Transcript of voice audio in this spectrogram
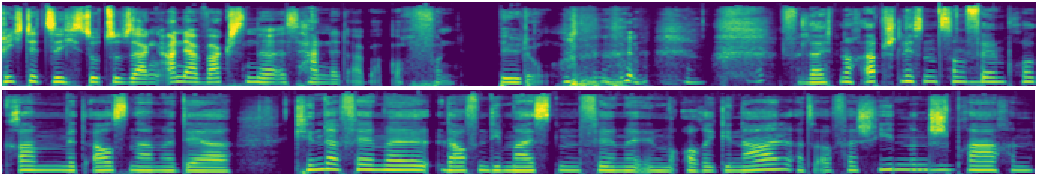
richtet sich sozusagen an Erwachsene, es handelt aber auch von Bildung. Vielleicht noch abschließend zum Filmprogramm. Mit Ausnahme der Kinderfilme laufen die meisten Filme im Original, also auf verschiedenen mhm. Sprachen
